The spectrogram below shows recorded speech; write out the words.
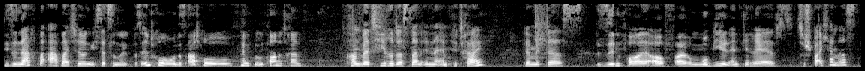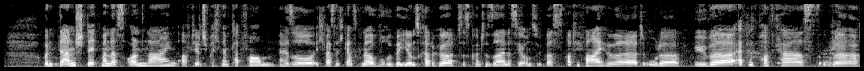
diese Nachbearbeitung. Ich setze das Intro und das Outro hinten und vorne dran, konvertiere das dann in eine MP3, damit das sinnvoll auf eurem mobilen Endgerät zu speichern ist. Und dann stellt man das online auf die entsprechenden Plattformen. Also ich weiß nicht ganz genau, worüber ihr uns gerade hört. Es könnte sein, dass ihr uns über Spotify hört oder über Apple Podcast oder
